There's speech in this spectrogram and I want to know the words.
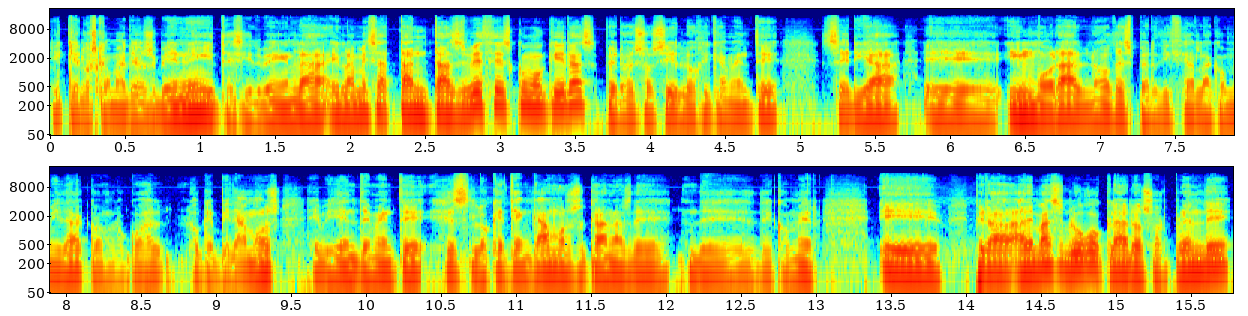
Y que los camareros vienen y te sirven en la, en la mesa tantas veces como quieras, pero eso sí, lógicamente sería eh, inmoral no desperdiciar la comida, con lo cual lo que pidamos, evidentemente, es lo que tengamos ganas de, de, comer. Eh, pero además luego, claro, sorprende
